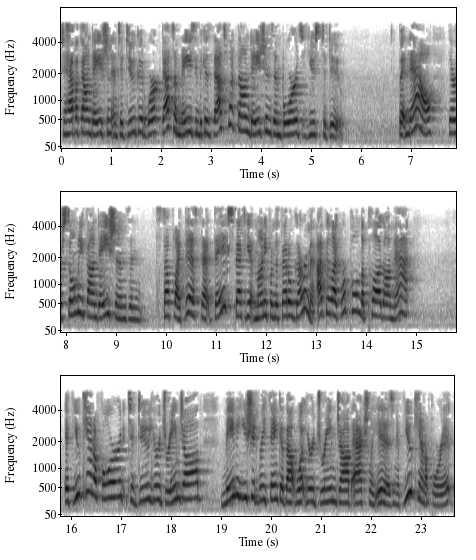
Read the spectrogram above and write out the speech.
to have a foundation and to do good work, that's amazing because that's what foundations and boards used to do. But now, there are so many foundations and stuff like this that they expect to get money from the federal government. I feel like we're pulling the plug on that. If you can't afford to do your dream job, maybe you should rethink about what your dream job actually is. And if you can't afford it,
